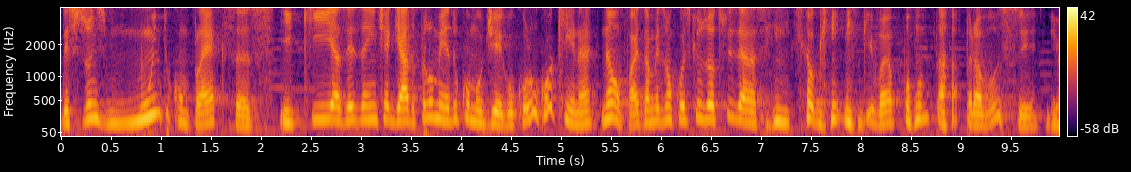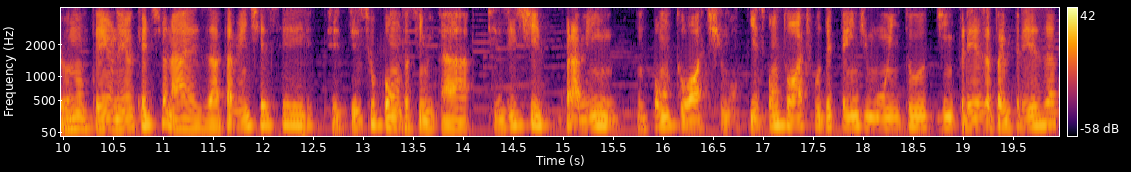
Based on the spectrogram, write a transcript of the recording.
decisões muito complexas e que às vezes a gente é guiado pelo medo, como o Diego colocou aqui, né? Não, faz a mesma coisa que os outros fizeram, assim, se alguém ninguém vai apontar para você. Eu não tenho nem o que adicionar, é exatamente esse, esse o ponto, assim, uh, existe para mim um ponto ótimo. E esse ponto ótimo depende muito de empresa para empresa,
